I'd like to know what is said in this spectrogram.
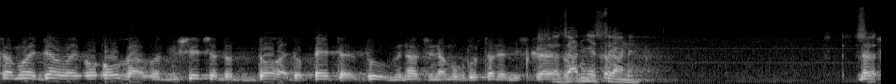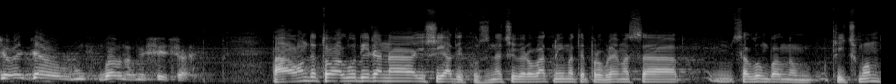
samo je deo ovoga od mišića do dole, do pete, tu, znači ne mogu da ustavljam iz kraja. Sa zadnje strane? Znači ovaj deo glavnog mišića. Pa onda to aludira na išijadikus. Znači, verovatno imate problema sa, sa lumbalnom kičmom.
